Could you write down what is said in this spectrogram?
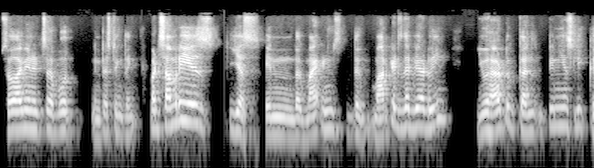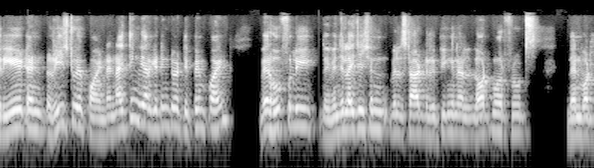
So i mean it's a both interesting thing. But summary is yes in the in the markets that we are doing you have to continuously create and reach to a point. And i think we are getting to a tipping point where hopefully the evangelization will start reaping in a lot more fruits than what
